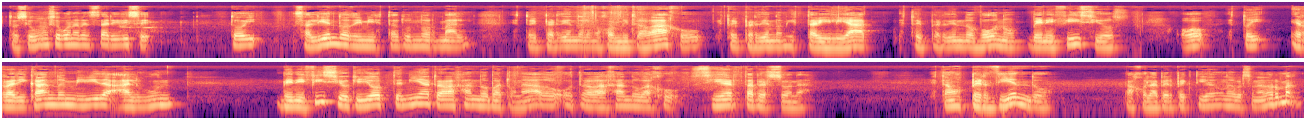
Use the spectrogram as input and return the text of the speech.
Entonces uno se pone a pensar y dice, estoy saliendo de mi estatus normal, estoy perdiendo a lo mejor mi trabajo, estoy perdiendo mi estabilidad, estoy perdiendo bonos, beneficios, o estoy erradicando en mi vida algún beneficio que yo obtenía trabajando patronado o trabajando bajo cierta persona. Estamos perdiendo bajo la perspectiva de una persona normal.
